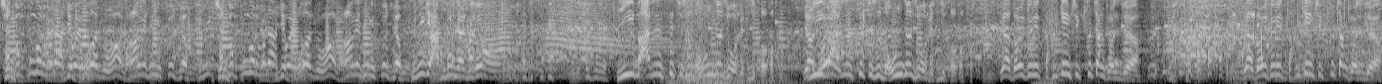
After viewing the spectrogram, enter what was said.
지금 높은 거로구나, 좋아요. 뭐가 좋아? 망하게 생겼어, 지금. 분위기. 지금 높은 거로구나, 이게. 뭐가 좋아? 망하게 생겼어, 지금. 분위기 안 보냐, 지금? 이 많은 스태츠에서 너 혼자 좋아했어. 야, 이 많은 스태츠에서 너 혼자 좋아했어. 야, 너희 둘이 한 게임씩 출장 전제야. 야, 너희 둘이 한 게임씩 출장 전제야.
